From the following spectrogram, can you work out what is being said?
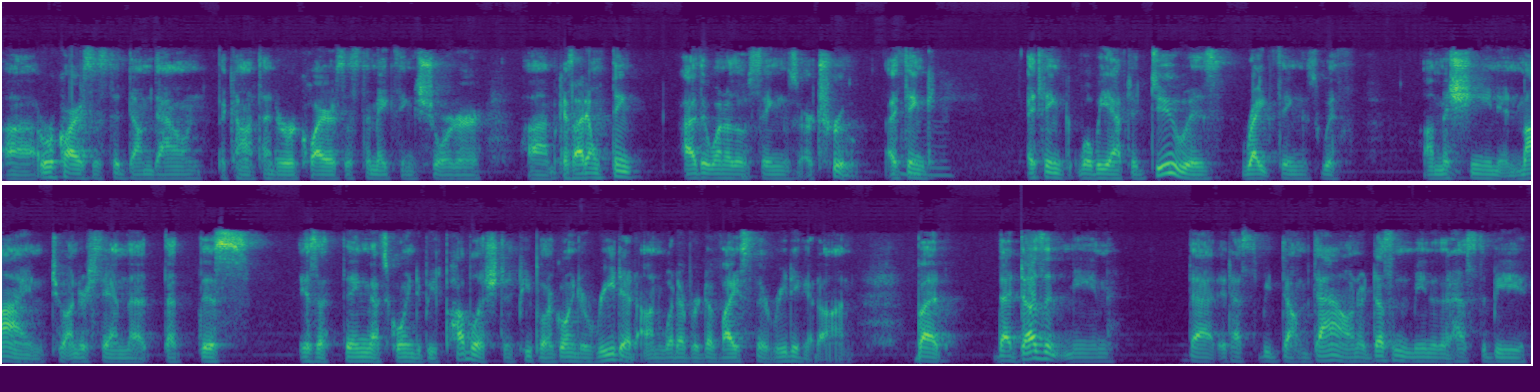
uh, requires us to dumb down the content or requires us to make things shorter um, because I don't think either one of those things are true. I think mm-hmm. I think what we have to do is write things with a machine in mind to understand that that this is a thing that's going to be published and people are going to read it on whatever device they're reading it on. But that doesn't mean that it has to be dumbed down. It doesn't mean that it has to be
